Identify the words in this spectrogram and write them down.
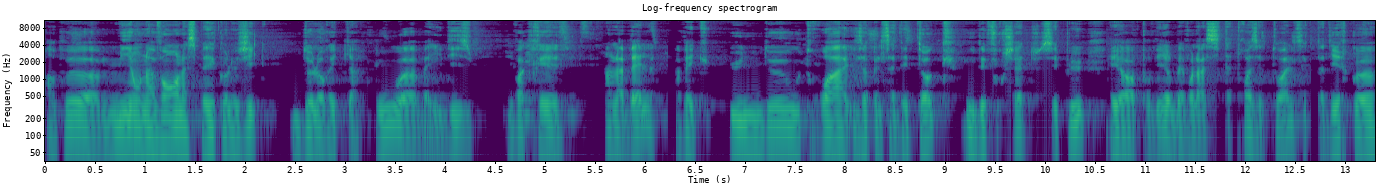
un peu euh, mis en avant l'aspect écologique de l'ORECA, où euh, bah, ils disent on va créer un label avec une, deux ou trois, ils appellent ça des tocs ou des fourchettes, je sais plus, et euh, pour dire ben voilà, si tu as trois étoiles, c'est-à-dire que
